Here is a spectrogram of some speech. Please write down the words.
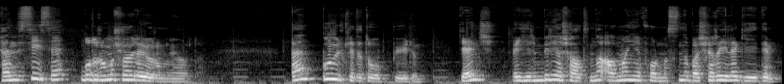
Kendisi ise bu durumu şöyle yorumluyordu. Ben bu ülkede doğup büyüdüm. Genç ve 21 yaş altında Almanya formasını başarıyla giydim.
